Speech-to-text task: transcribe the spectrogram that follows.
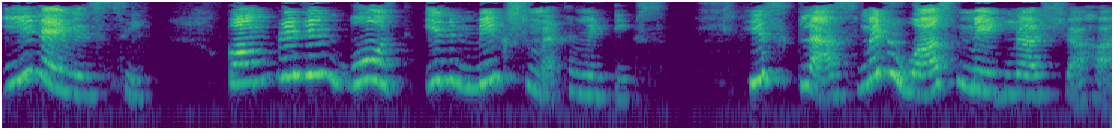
in MSc, completing both in mixed mathematics. His classmate was Meghnad Saha.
